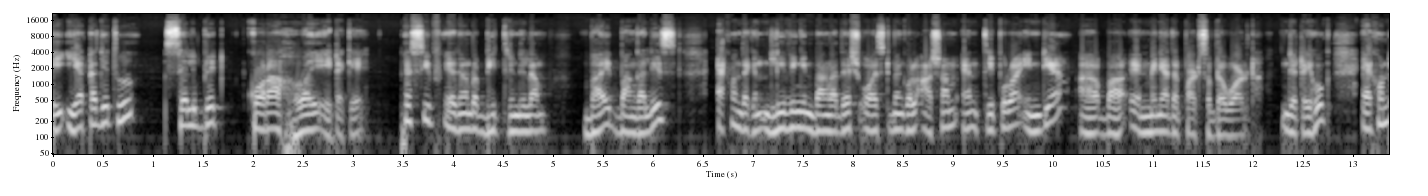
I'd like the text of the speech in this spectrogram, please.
এই ইয়ারটা যেহেতু সেলিব্রেট করা হয় এটাকে ফেসিভ এর জন্য আমরা ভিত্তি নিলাম। বাই বাঙ্গালিজ এখন দেখেন living in Bangladesh West Bengal Assam and Tripura India বা and many other parts of the world যেটাই হোক। এখন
